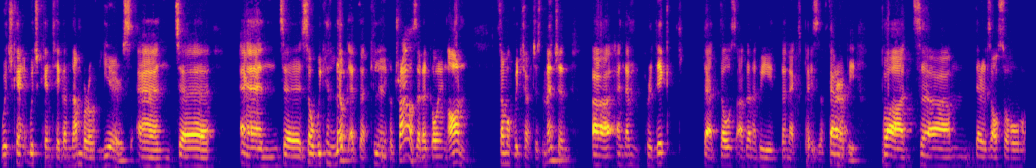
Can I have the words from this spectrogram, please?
which can which can take a number of years, and uh, and uh, so we can look at the clinical trials that are going on, some of which I've just mentioned, uh, and then predict that those are going to be the next phases of therapy. But um, there is also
